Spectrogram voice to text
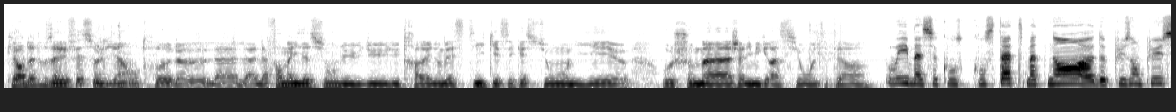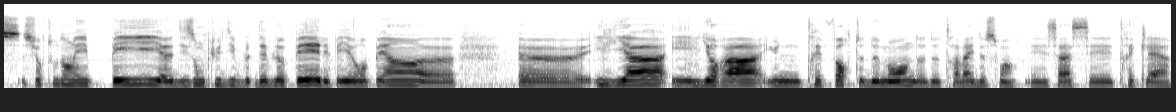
Claire vous avez fait ce lien entre la, formalisation du, du, travail domestique et ces questions liées euh, au chômage, à l'immigration, etc. Oui, bah, ce qu'on constate maintenant euh, de plus en plus, surtout dans les pays, euh, disons, plus développés, les pays européens, euh, il y a et il y aura une très forte demande de travail de soins. Et ça, c'est très clair,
